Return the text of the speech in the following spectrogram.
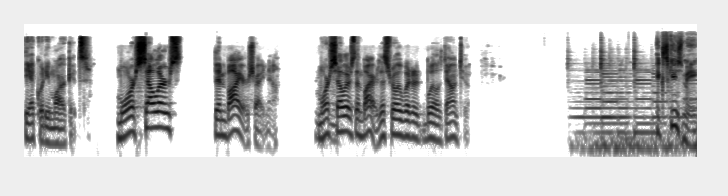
the equity markets. More sellers than buyers right now. More mm-hmm. sellers than buyers. That's really what it boils down to. Excuse me,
